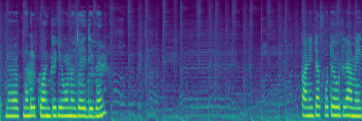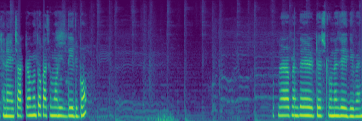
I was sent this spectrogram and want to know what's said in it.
আপনারা আপনাদের কোয়ান্টিটি অনুযায়ী দিবেন। পানিটা ফুটে উঠলে আমি এখানে চারটার মতো কাঁচামরিচ দিয়ে দিব। আপনারা আপনাদের টেস্ট অনুযায়ী দিবেন।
